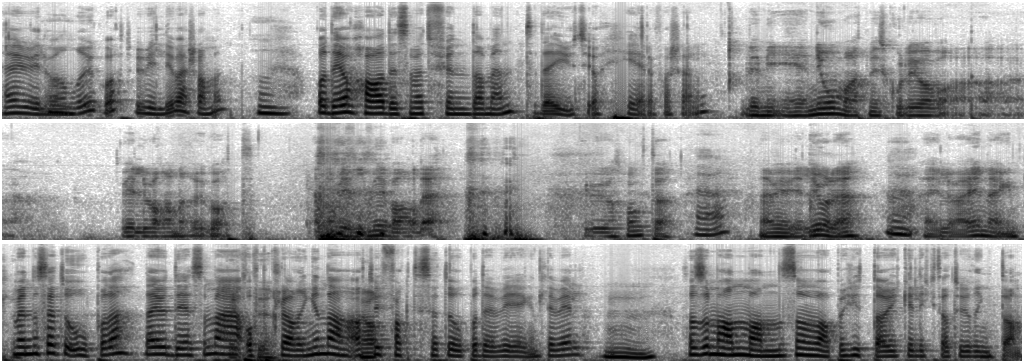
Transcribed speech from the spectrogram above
Ja, vi vil hverandre jo godt. Vi vil jo være sammen. Mm. Og det å ha det som et fundament, det utgjør hele forskjellen. Ble vi enige om at vi skulle gjøre ville hverandre godt? Eller ville vi bare det? I utgangspunktet? Ja. Nei, vi vil jo det Ja. hele veien, egentlig. Men å sette ord på det, det er jo det som er Riktig. oppklaringen. da, At Ja. vi faktisk setter ord på det vi egentlig vil. Mm. Sånn som han mannen som var på hytta og ikke likte at hun ringte han.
